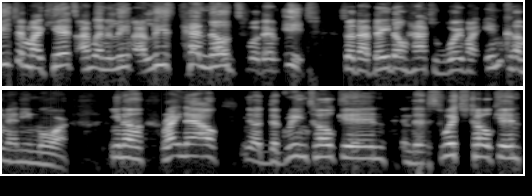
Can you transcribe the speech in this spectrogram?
each of my kids I'm going to leave at least ten nodes for them each, so that they don't have to worry about income anymore. You know, right now, you know, the green token and the switch token,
